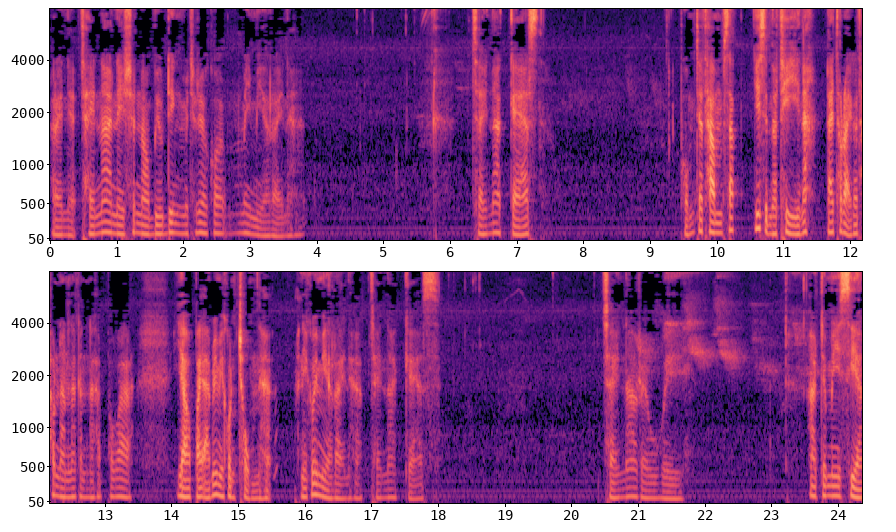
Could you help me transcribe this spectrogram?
อะไรเนี่ย China National Building Material ก็ไม่มีอะไรนะฮะ China Gas ผมจะทำสัก 20 นาทีนะ ได้เท่าไหร่ก็เท่านั้นแล้วกันนะครับ เพราะว่ายาวไปอาจไม่มีคนชมนะฮะ อันนี้ก็ไม่มีอะไรนะครับ China Gas China Railway อาจจะมีเสียง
